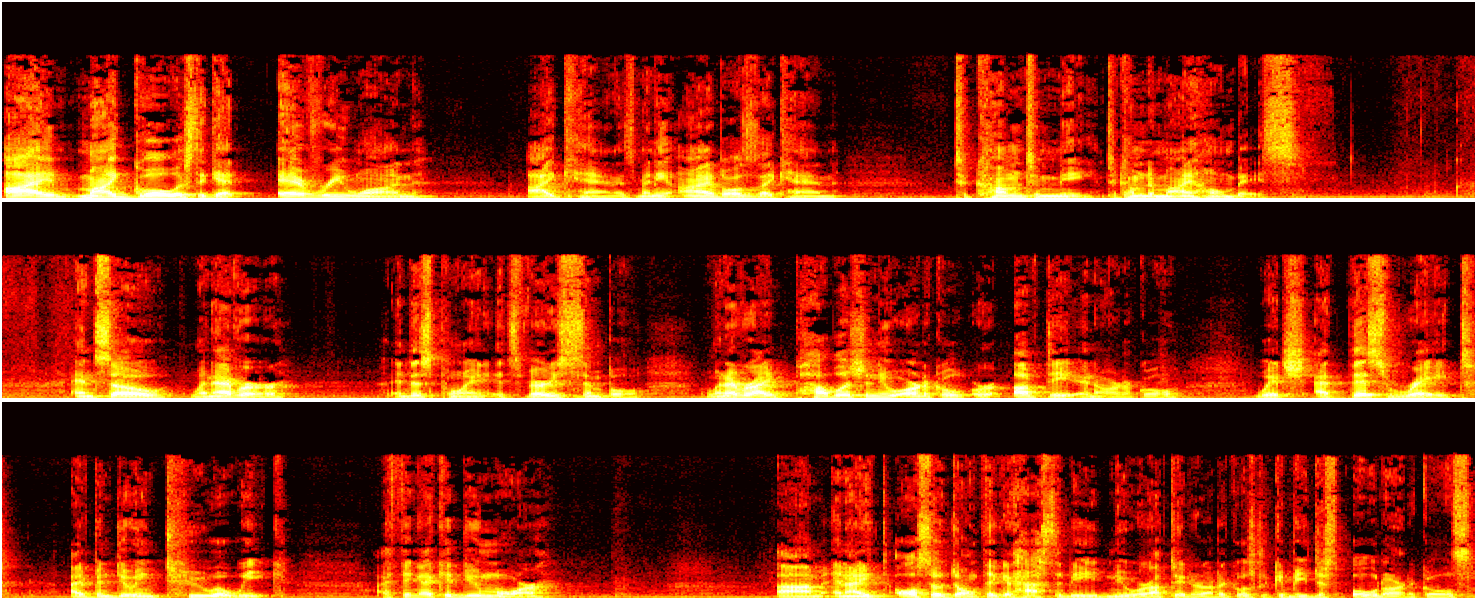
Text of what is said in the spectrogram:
I my goal is to get everyone I can, as many eyeballs as I can, to come to me, to come to my home base. And so, whenever, at this point, it's very simple. Whenever I publish a new article or update an article, which at this rate, I've been doing two a week. I think I could do more. Um, and I also don't think it has to be new or updated articles, it can be just old articles.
